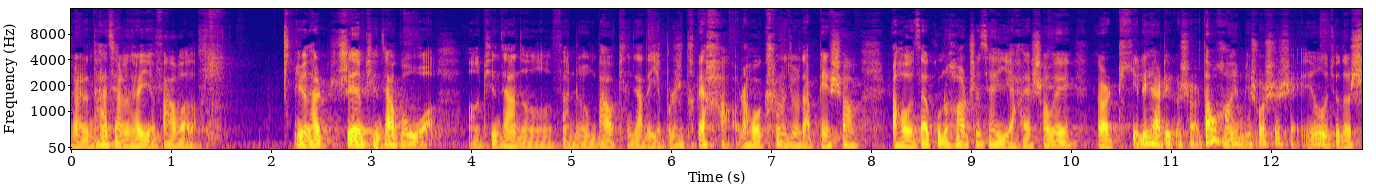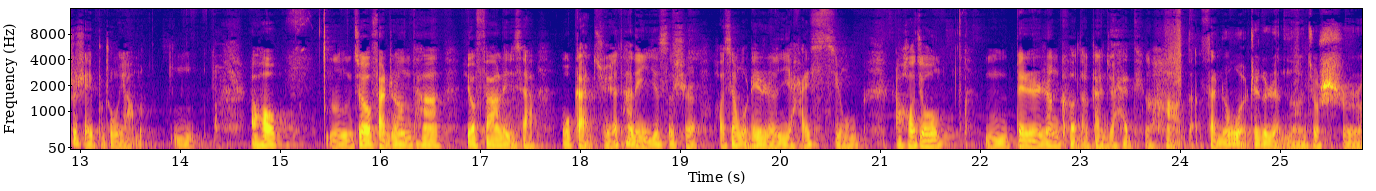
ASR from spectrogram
反正他前两天也发我了，因为他之前评价过我，啊，评价呢，反正把我评价的也不是特别好，然后我看了就有点悲伤，然后我在公众号之前也还稍微有点提了一下这个事儿，但我好像也没说是谁，因为我觉得是谁不重要嘛，嗯，然后。嗯，就反正他又发了一下，我感觉他那意思是，好像我这人也还行，然后就，嗯，被人认可的感觉还挺好的。反正我这个人呢，就是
